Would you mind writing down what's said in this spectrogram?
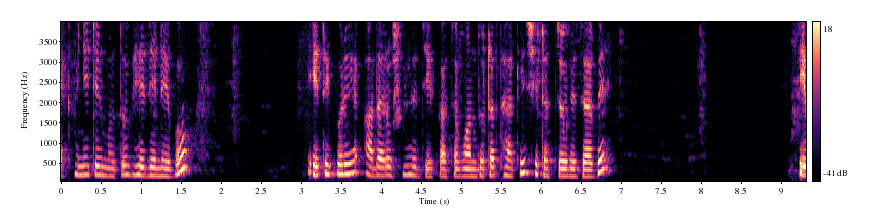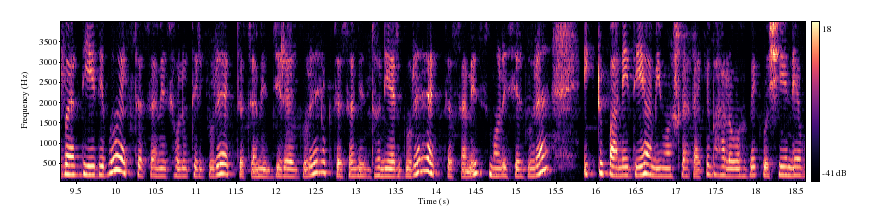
এক মিনিটের মতো ভেজে নেব। এতে করে আদা রসুনের যে কাঁচা গন্ধটা থাকে সেটা চলে যাবে। এবার দিয়ে দেব এক চা চামচ হলুদের গুঁড়ো, এক চা চামচ জিরার গুঁড়ো, এক চা চামচ ধনিয়ার গুঁড়ো, এক চা চামচ মরিচের গুঁড়া। একটু পানি দিয়ে আমি মশলাটাকে ভালোভাবে কষিয়ে নেব।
